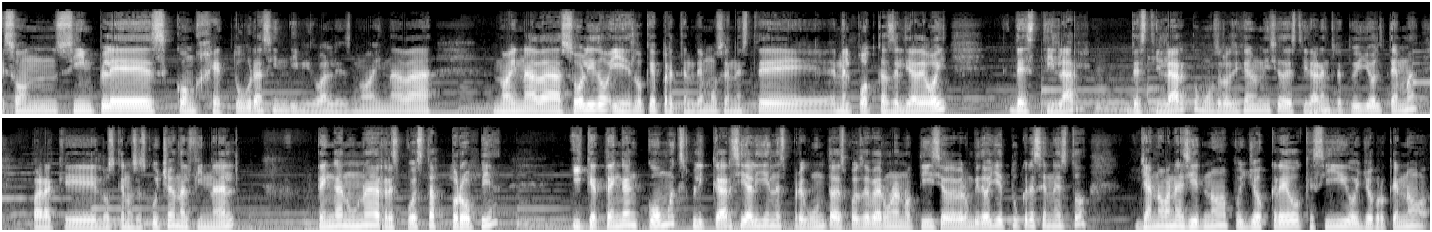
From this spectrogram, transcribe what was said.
son simples conjeturas individuales, no hay nada no hay nada sólido. Y es lo que pretendemos en este en el podcast del día de hoy destilar, destilar como se los dije en el inicio, destilar entre tú y yo el tema para que los que nos escuchan al final tengan una respuesta propia y que tengan cómo explicar si alguien les pregunta después de ver una noticia o de ver un video, oye, ¿tú crees en esto? Ya no van a decir, no, pues yo creo que sí o yo creo que no.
